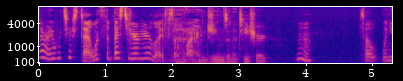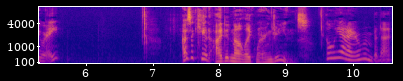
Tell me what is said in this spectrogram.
All right, what's your style? What's the best year of your life so far? know, jeans and a t-shirt. Hmm. So when you were eight? As a kid, I did not like wearing jeans. Oh yeah, I remember that.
